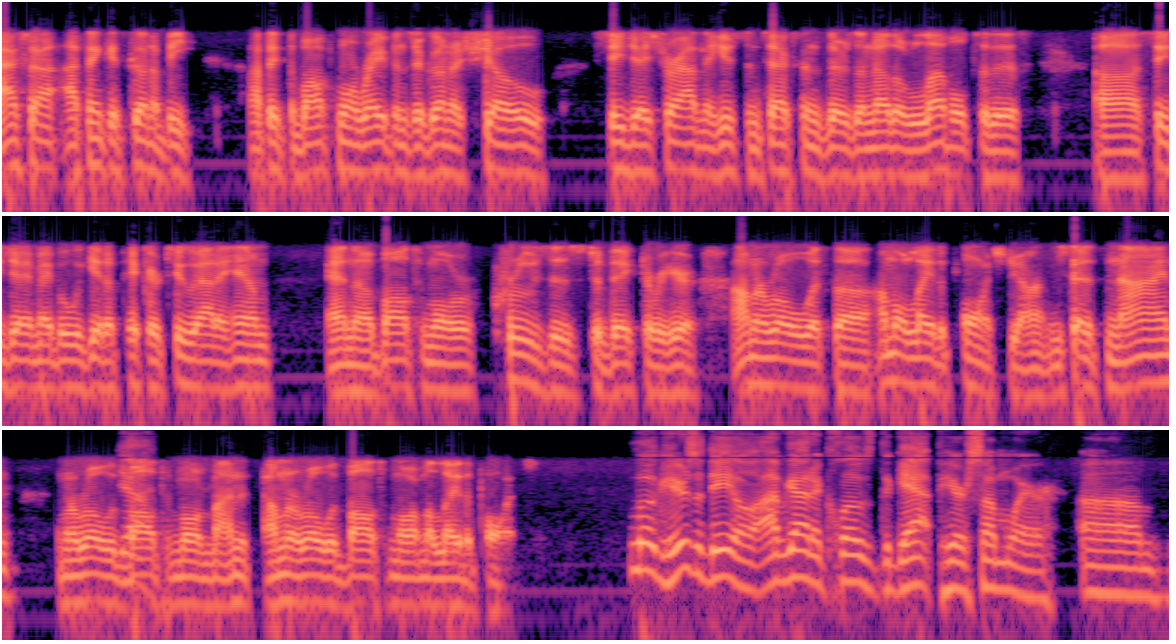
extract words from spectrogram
Actually, I, I think it's going to be. I think the Baltimore Ravens are going to show CJ Stroud and the Houston Texans there's another level to this. Uh, CJ, maybe we get a pick or two out of him, and uh, Baltimore cruises to victory here. I'm going to roll with. Uh, I'm going to lay the points, John. You said it's nine. I'm going to roll with yeah. Baltimore. I'm going to roll with Baltimore. I'm to lay the points. Look, here's the deal. I've got to close the gap here somewhere. Um,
